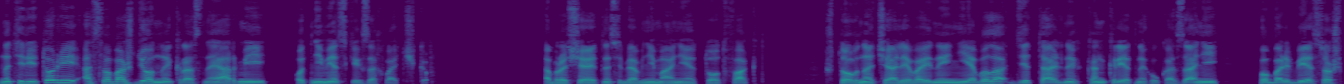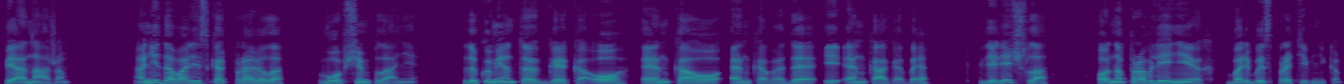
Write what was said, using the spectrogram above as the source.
на территории, освобожденной Красной Армией от немецких захватчиков. Обращает на себя внимание тот факт, что в начале войны не было детальных конкретных указаний по борьбе со шпионажем. Они давались, как правило, в общем плане, в документах ГКО, НКО, НКВД и НКГБ, где речь шла О направлениях борьбы с противником.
